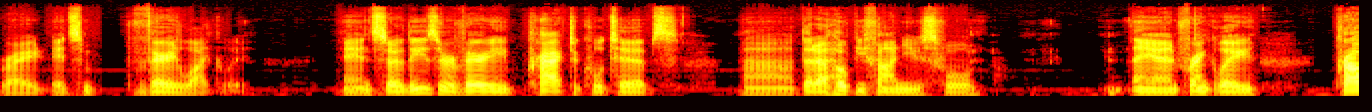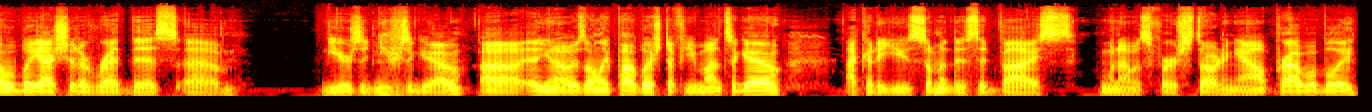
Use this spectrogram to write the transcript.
right? It's very likely. And so these are very practical tips uh, that I hope you find useful. And frankly, probably I should have read this um, years and years ago. Uh, you know, it was only published a few months ago. I could have used some of this advice when I was first starting out, probably.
